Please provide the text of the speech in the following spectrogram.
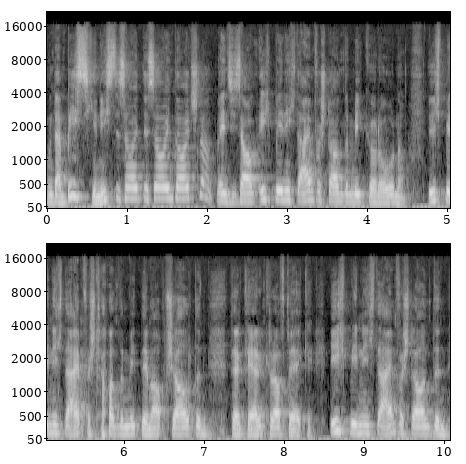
Und ein bisschen ist es heute so in Deutschland. Wenn Sie sagen, ich bin nicht einverstanden mit Corona, ich bin nicht einverstanden mit dem Abschalten der Kernkraftwerke, ich bin nicht einverstanden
